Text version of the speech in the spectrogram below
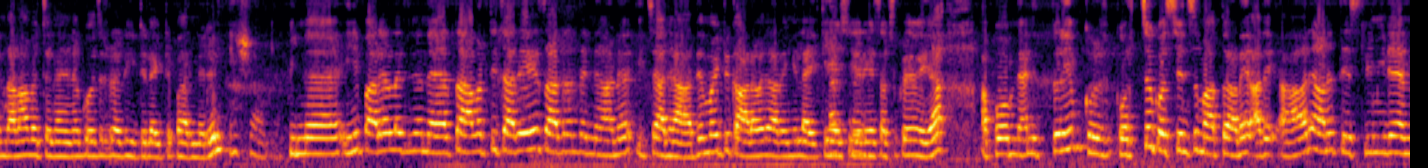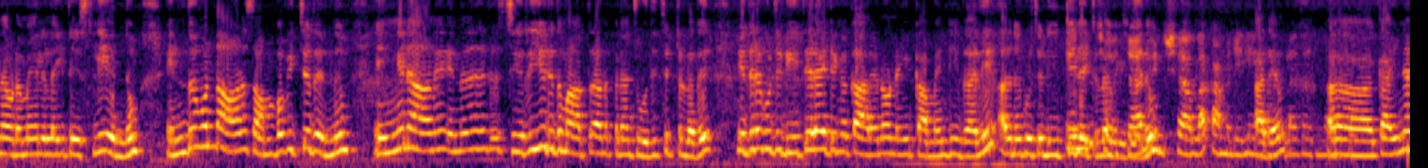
എന്താണോ വെച്ചാൽ അതിനെ കുറിച്ചിട്ട് ഡീറ്റെയിൽ ആയിട്ട് പറഞ്ഞുതരും. പിന്നെ ഇനി പറയാനുള്ളത് ഞാൻ നേരത്തെ ആവർത്തിച്ച അതേ സാധനം തന്നെയാണ്. ഈ ചാനൽ ആദ്യമായിട്ട് കാണുന്നവരാണെങ്കിൽ ലൈക്ക് ചെയ്യുക ഷെയർ ചെയ്യുക സബ്സ്ക്രൈബ് ചെയ്യുക. അപ്പോൾ ഞാൻ ഇത്രയും കുറച്ച് ക്വസ്റ്റ്യൻസ് മാത്രമാണ്. അത് ആരാണ് തെസ്ലിമിന്റെ എന്ന ഉടമയിലുള്ള ഈ തെസ്ലി എന്നും എന്തുകൊണ്ടാണ് സംഭവിച്ചതെന്നും എങ്ങനെയാണ് എന്നൊരു ചെറിയൊരു ഇത് മാത്രമാണ് ഇപ്പൊ ഞാൻ ചോദിച്ചിട്ടുള്ളത്. ഇതിനെ ഇതിനെക്കുറിച്ച് ഡീറ്റെയിൽ ആയിട്ട് നിങ്ങൾക്ക് അറിയണമെന്നുണ്ടെങ്കിൽ കമന്റ് ചെയ്താൽ അതിനെക്കുറിച്ച് ഡീറ്റെയിൽ ആയിട്ടുള്ള വീഡിയോ അതെ. കഴിഞ്ഞ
